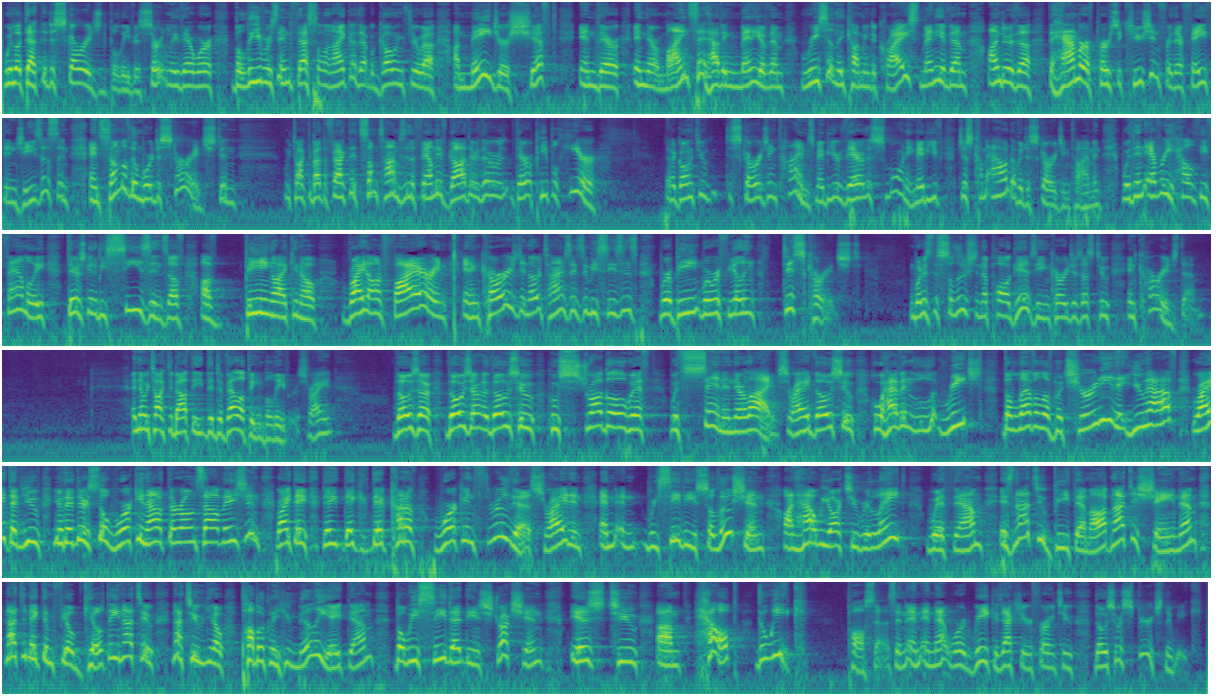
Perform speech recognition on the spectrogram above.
We looked at the discouraged believers. Certainly, there were believers in Thessalonica that were going through a, a major shift in their, in their mindset, having many of them recently coming to Christ, many of them under the, the hammer of persecution for their faith in Jesus, and, and some of them were discouraged. And we talked about the fact that sometimes in the family of God, there, there, there are people here that are going through discouraging times. Maybe you're there this morning. Maybe you've just come out of a discouraging time. And within every healthy family, there's going to be seasons of, of being like, you know, right on fire and, and encouraged. And other times, there's going to be seasons where, being, where we're feeling discouraged. What is the solution that Paul gives? He encourages us to encourage them. And then we talked about the, the developing believers, right? Those are those are those who who struggle with with sin in their lives, right? Those who who haven't l- reached the level of maturity that you have, right? That you you know they're still working out their own salvation, right? They they they they're kind of working through this, right? And and and we see the solution on how we are to relate with them is not to beat them up, not to shame them, not to make them feel guilty, not to not to you know publicly humiliate them but we see that the instruction is to um, help the weak, Paul says. And, and, and that word weak is actually referring to those who are spiritually weak.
